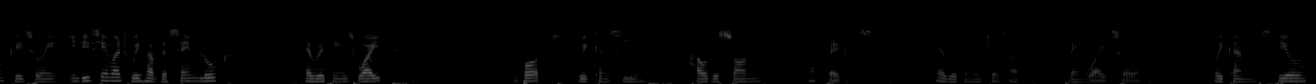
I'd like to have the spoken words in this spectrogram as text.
Okay, so in, in this image we have the same look, everything is white, but we can see how the sun affects. Everything is just not plain white so we can still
